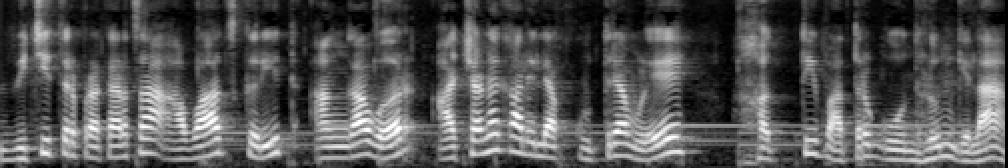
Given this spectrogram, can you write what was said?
विचित्र प्रकारचा आवाज करीत अंगावर अचानक आलेल्या कुत्र्यामुळे हत्ती मात्र गोंधळून गेला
